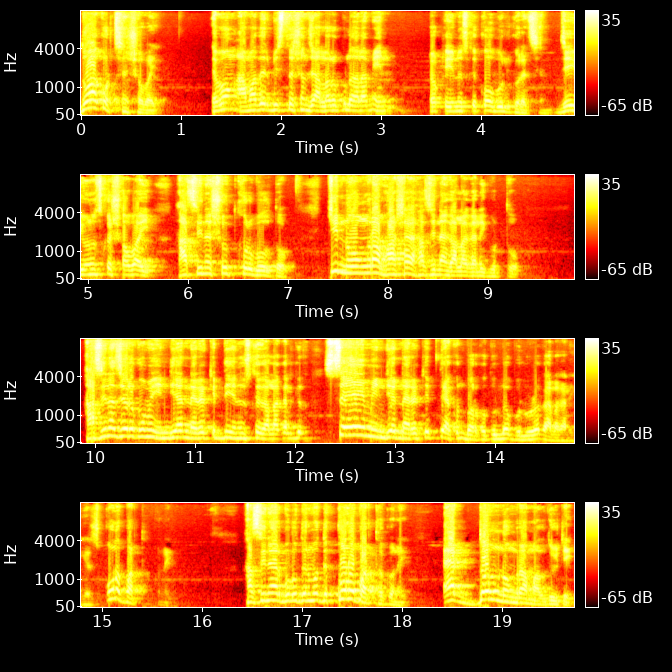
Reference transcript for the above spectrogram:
দোয়া করছেন সবাই। এবং আমাদের বিশ্লেষণ যে আল্লাহ রবুল আলমিন ডক্টর ইউনুসকে কবুল করেছেন। যে ইউনুসকে সবাই হাসিনা সুৎখুর বলতো, কি নোংরা ভাষায় হাসিনা গালাগালি করতো। হাসিনা যেরকম ইন্ডিয়ান ন্যারেটিভ দিয়ে ইউনুসকে গালাগালি করতো সেম ইন্ডিয়ান ন্যারেটিভ দিয়ে এখন বরকতুল্লাহ বলুরা গালাগালি করছে। কোনো পার্থক্য নেই। হাসিনার বুলুদের মধ্যে কোনো পার্থক্য নেই। একদম নোংরা মাল দুইটাই।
